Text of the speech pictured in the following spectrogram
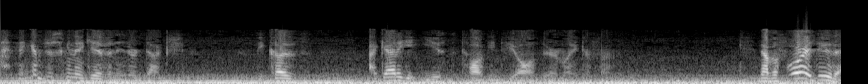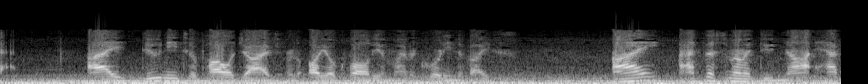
I think I'm just going to give an introduction because I got to get used to talking to you all through a microphone. Now, before I do that, I do need to apologize for the audio quality of my recording device. I, at this moment, do not have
